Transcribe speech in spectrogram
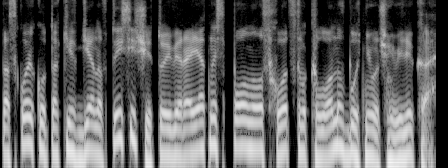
Поскольку таких генов тысячи, то и вероятность полного сходства клонов будет не очень велика.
